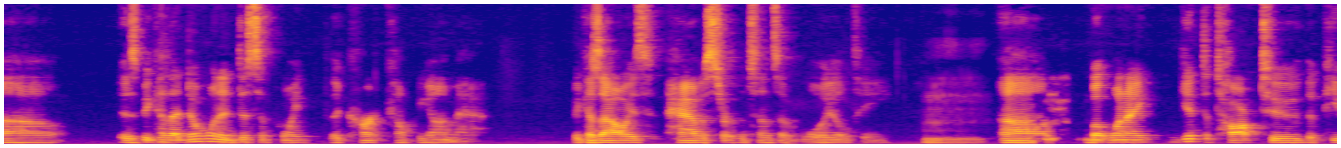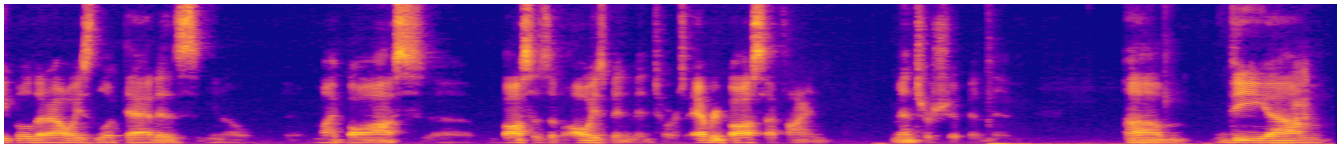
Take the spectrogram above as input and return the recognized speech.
uh, is because I don't want to disappoint the current company I'm at, because I always have a certain sense of loyalty. Mm-hmm. Um, but when I get to talk to the people that I always looked at as, you know, my boss, uh, bosses have always been mentors. Every boss I find mentorship in them. Um, the um,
